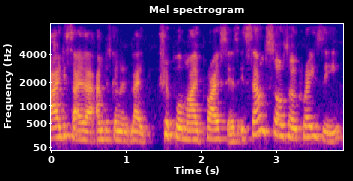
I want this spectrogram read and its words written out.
I decided that I'm just gonna like triple my prices. It sounds so so crazy,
